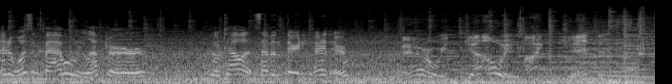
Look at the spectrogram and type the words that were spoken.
And it wasn't bad when we left our hotel at 7:30 either. Where are we going? My goodness.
